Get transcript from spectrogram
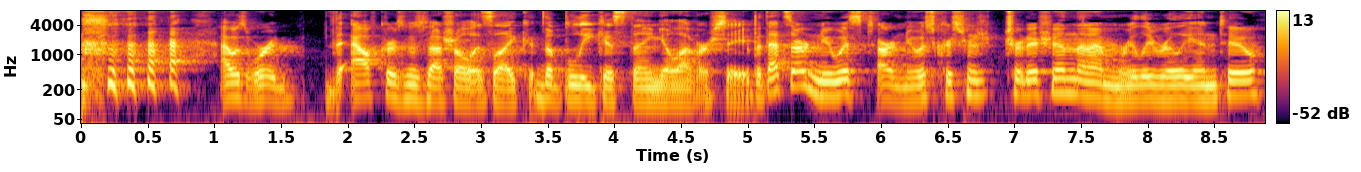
I was worried. The Alf Christmas special is like the bleakest thing you'll ever see. But that's our newest our newest Christmas tradition that I'm really really into.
